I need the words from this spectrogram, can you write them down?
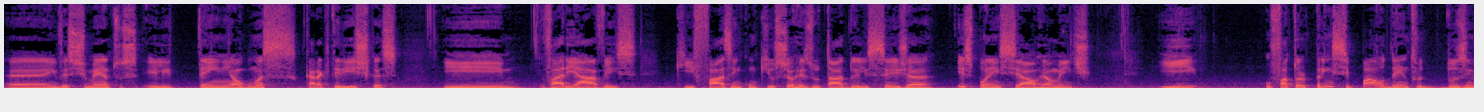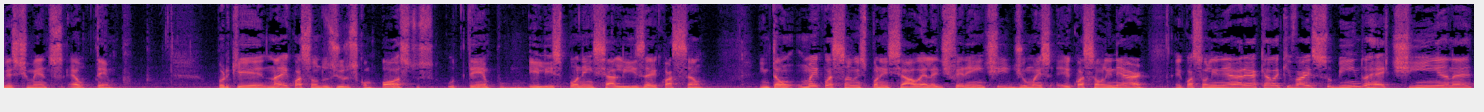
É, investimentos, ele tem algumas características e variáveis que fazem com que o seu resultado ele seja exponencial realmente. E o fator principal dentro dos investimentos é o tempo. Porque na equação dos juros compostos, o tempo ele exponencializa a equação. Então, uma equação exponencial ela é diferente de uma equação linear. A equação linear é aquela que vai subindo retinha, né,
